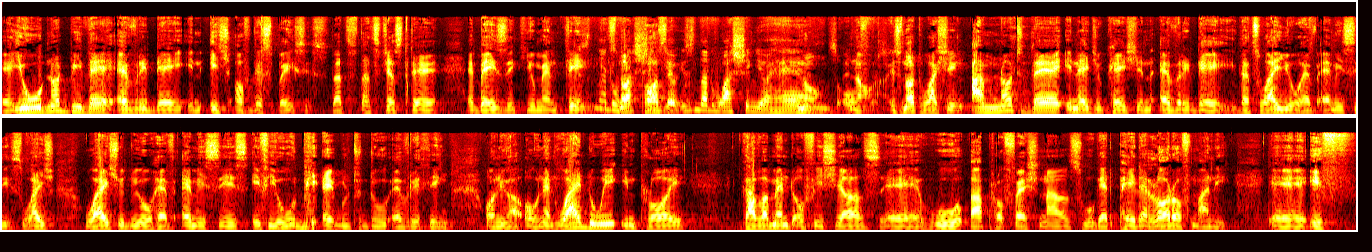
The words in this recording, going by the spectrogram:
uh, you would not be there every day in each of these spaces. That's, that's just a, a basic human thing. It's not possible. Your, isn't that washing your hands? No, no, it's not washing. I'm not there in education every day. That's why you have MECs. Why, why should you have MECs if you would be able to do everything on your own? And why do we employ government officials uh, who are professionals who get paid a lot of money uh, if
